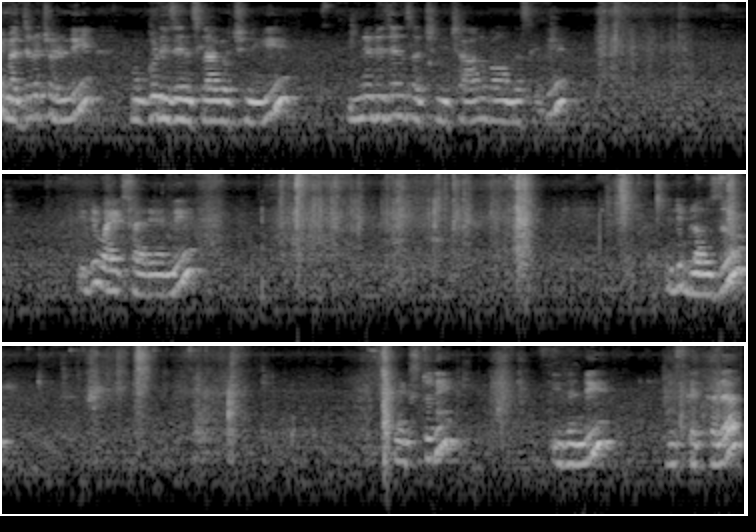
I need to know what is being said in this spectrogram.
ఈ మధ్యలో చూడండి ముగ్గు డిజైన్స్ లాగా వచ్చినాయి. ఇన్ని డిజైన్స్ వచ్చినాయి. చాలా బాగుంది అసలు ఇది. ఇది వైట్ శారీ అండి. ఇది బ్లౌజు. నెక్స్ట్ది ఇదండి బిస్కెట్ కలర్.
